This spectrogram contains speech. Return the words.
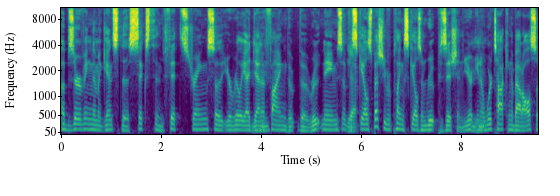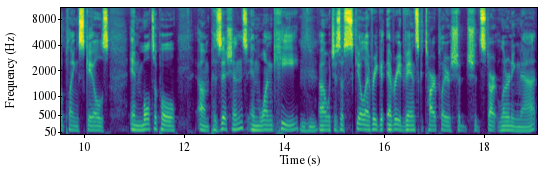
observing them against the sixth and fifth strings so that you're really identifying the, the root names of Mm-hmm. Yeah. the scales, especially if you're playing scales in root position. You're, you know, Mm-hmm. we're talking about also playing scales in multiple um, positions in one key, Mm-hmm. uh, which is a skill every every advanced guitar player should should start learning that.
